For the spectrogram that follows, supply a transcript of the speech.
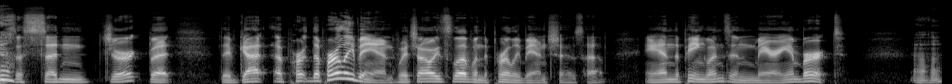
is a sudden jerk, but they've got a per- the Pearly Band, which I always love when the Pearly Band shows up, and the Penguins and Mary and Bert. Uh huh.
